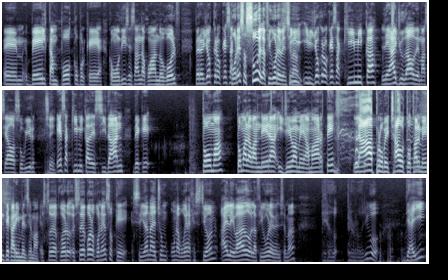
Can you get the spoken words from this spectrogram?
em, Bale tampoco, porque como dices, anda jugando golf, pero yo creo que esa... Por eso sube la figura de Benzema. Sí, y yo creo que esa química le ha ayudado demasiado a subir. Esa química de Zidane, de que toma toma la bandera y llévame a Marte, la ha aprovechado totalmente Karim Benzema. Estoy de acuerdo, estoy de acuerdo con eso, que Zidane ha hecho una buena gestión, ha elevado la figura de Benzema, pero, pero Rodrigo, de ahí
